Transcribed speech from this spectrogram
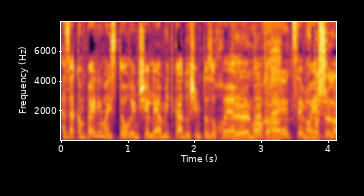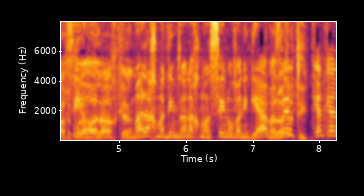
אז הקמפיינים ההיסטוריים של עמית קדוש, אם אתה זוכר, כן, למוח בטח. העצם, אבא שלה וכל מציון. המהלך, כן. מהלך מדהים, זה אנחנו עשינו ואני גאה אה, בזה. לא ידעתי. כן, כן.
